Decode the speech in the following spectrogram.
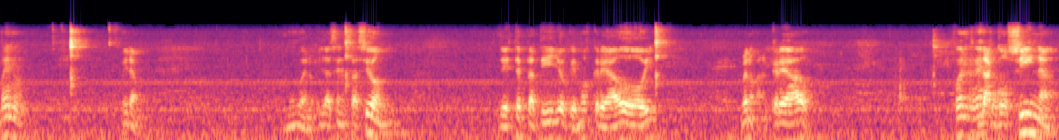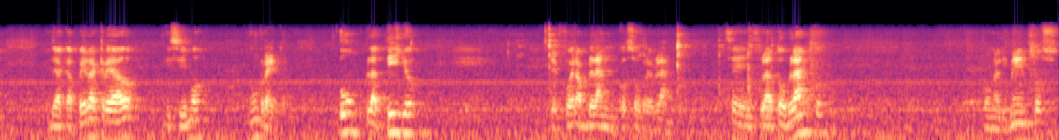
Bueno, Mira, muy bueno. Y la sensación de este platillo que hemos creado hoy, bueno, han creado. fue el reto. La cocina de Acapela ha creado, hicimos un reto. Un platillo que fuera blanco sobre blanco. Sí, Un sí. plato blanco con alimentos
